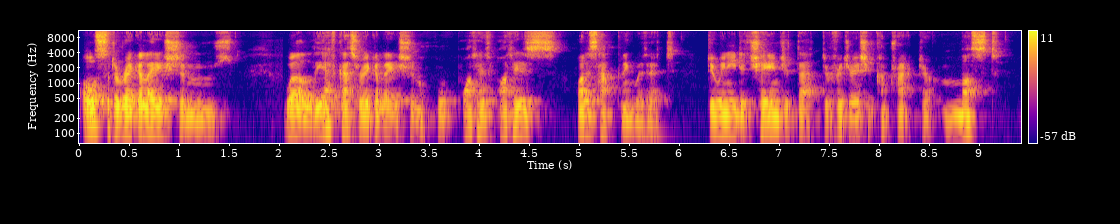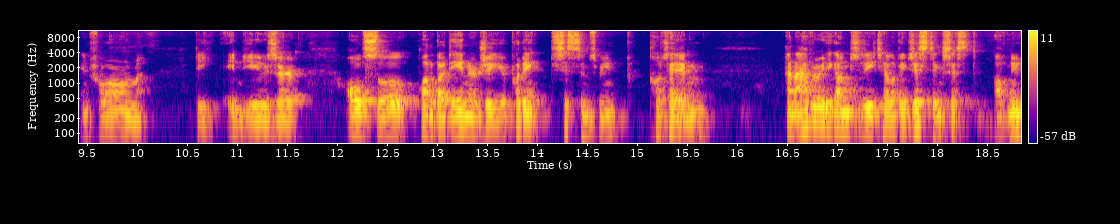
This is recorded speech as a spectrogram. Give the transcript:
Also, the regulations, well, the F-gas regulation, what is what is what is happening with it? Do we need to change it that the refrigeration contractor must inform the end user? Also, what about the energy you're putting systems being put in? And I haven't really gone into detail of existing system of new,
